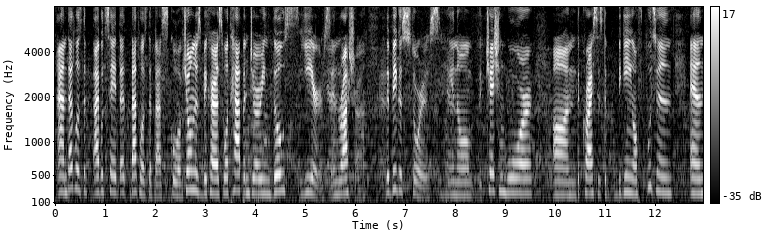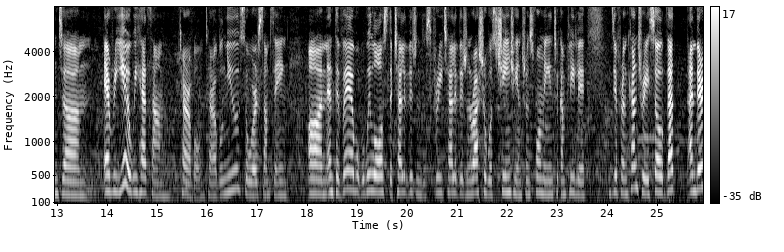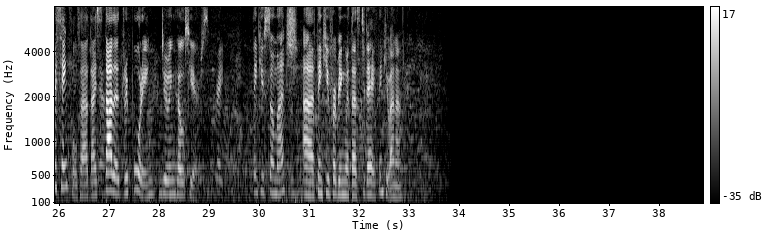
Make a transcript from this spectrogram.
and that was the I would say that that was the best school of journalism because what happened during those years in Russia, the biggest stories, you know, the Chechen War, um, the crisis, the beginning of Putin, and um, every year we had some terrible, terrible news or something. Um, and way we lost the television, this free television, Russia was changing and transforming into completely different country. So that I'm very thankful that I started reporting during those years. Great. Thank you so much. Uh, thank you for being with us today. Thank you, Anna.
